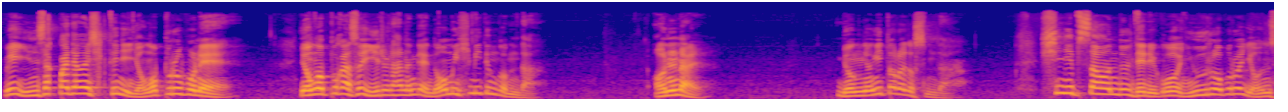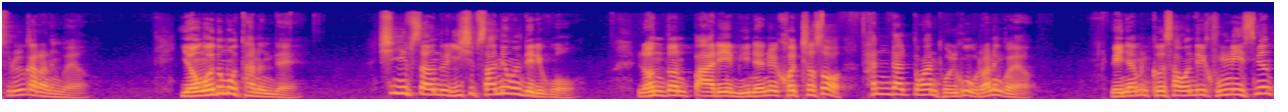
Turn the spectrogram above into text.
왜 인사과장을 시키더니 영업부로 보내. 영업부 가서 일을 하는데 너무 힘이 든 겁니다. 어느 날 명령이 떨어졌습니다. 신입사원들 데리고 유럽으로 연수를 가라는 거예요. 영어도 못하는데 신입사원들 24명을 데리고 런던, 파리, 미넨을 거쳐서 한 달 동안 돌고 오라는 거예요. 왜냐하면 그 사원들이 국내에 있으면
